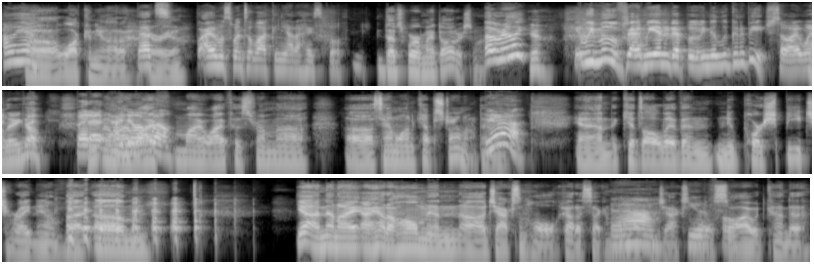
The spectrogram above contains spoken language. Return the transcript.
Oh yeah, uh, La Cañada That's, area. I almost went to La Cañada High School. That's where my daughters went. Oh really? Yeah. We moved and we ended up moving to Laguna Beach. So I went. Well, there you but, go. But I, I know wife, it well. My wife is from uh, uh, San Juan Capistrano. yeah. There. And the kids all live in Newport Beach right now, but. Um, Yeah, and then I, I had a home in uh, Jackson Hole. Got a second home up in ah, Jackson beautiful. Hole, so I would kind of.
